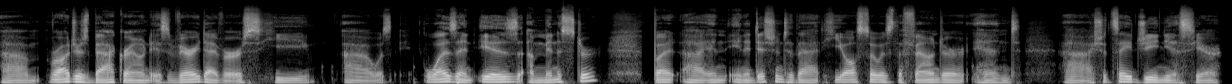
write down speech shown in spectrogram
Um, Roger's background is very diverse. He uh, was was and is a minister, but uh, in in addition to that, he also is the founder and uh, I should say genius here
